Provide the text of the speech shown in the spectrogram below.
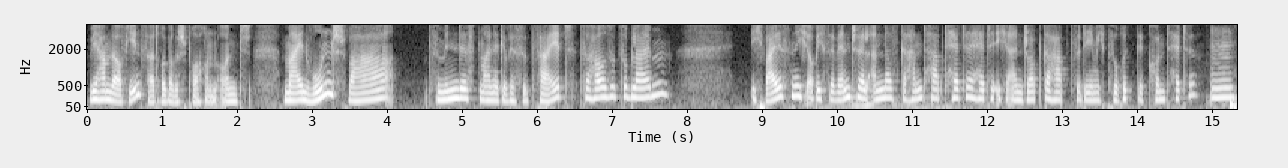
Wir haben da auf jeden Fall drüber gesprochen und mein Wunsch war, zumindest mal eine gewisse Zeit zu Hause zu bleiben. Ich weiß nicht, ob ich es eventuell anders gehandhabt hätte, hätte ich einen Job gehabt, zu dem ich zurückgekonnt hätte. Mhm.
